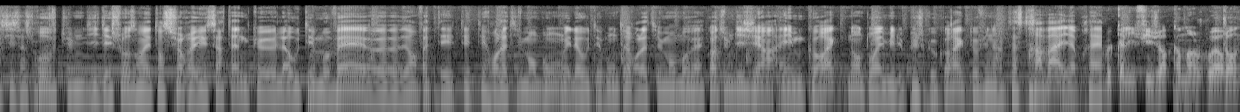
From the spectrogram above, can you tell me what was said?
si ça se trouve, tu me dis des choses en étant sûr et certaine que là où t'es mauvais, euh, en fait, t'es relativement bon, et là où t'es bon, t'es relativement mauvais. Quand tu me dis j'ai un aim correct, non, ton aim il est plus que correct au final. Ça se travaille après. Je me qualifie genre comme un joueur genre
